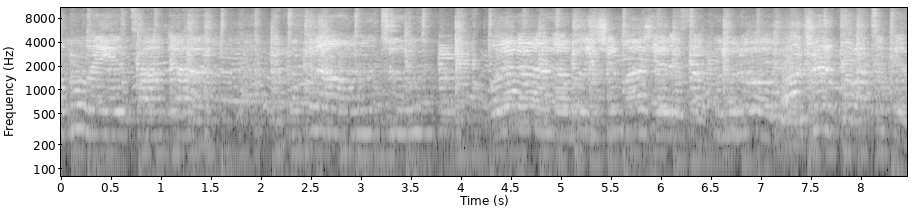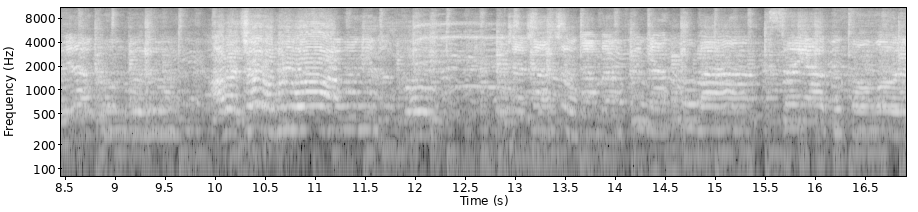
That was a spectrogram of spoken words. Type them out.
omuwe yeetaaga ekufuna omuntu olagana buli kimu ateresa ku lulo tukebera kungulu abakyala muliwa ekyakyansonga mba nfunya kuba soya kukongola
